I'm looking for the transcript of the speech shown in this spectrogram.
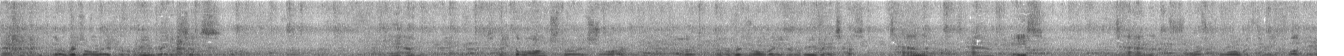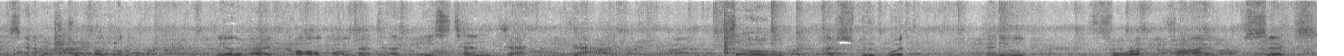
And the original raiser re-raises. And to make a long story short, the, the original raiser re-raise has 10, 10, ace, 10, 4, 4 with three clubs in his hand, two clubs on the board. The other guy called all the bets had ace, 10, jack, jack. So I scoop with any four, five, six,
